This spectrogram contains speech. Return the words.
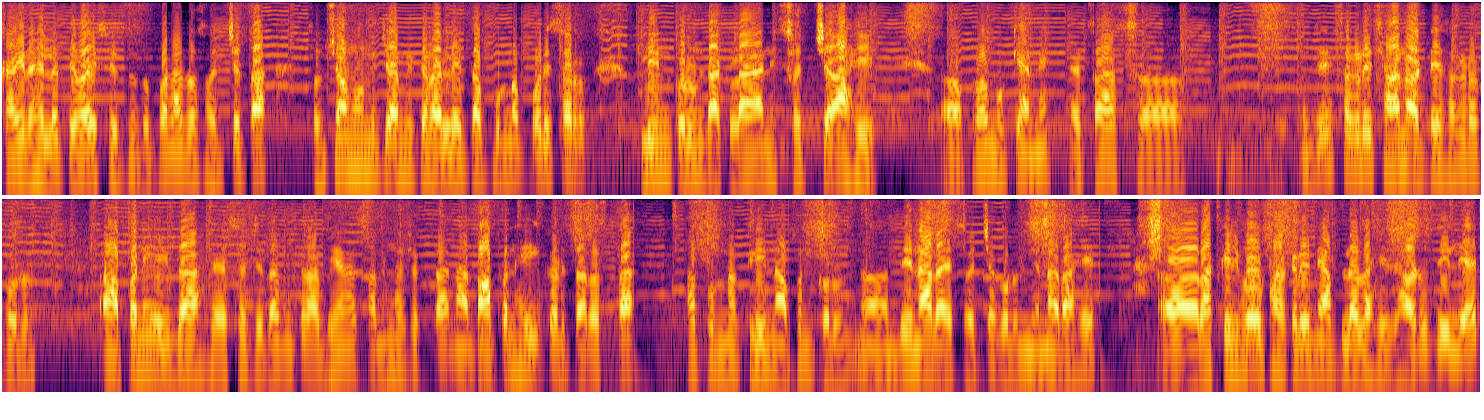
काही राहिलं तेव्हाच येत होतो. पण आता स्वच्छता स्मशानभूमीची आम्ही करायला येता पूर्ण परिसर क्लीन करून टाकला आहे आणि स्वच्छ आहे प्रामुख्याने. याचा स- म्हणजे सगळे छान वाटते सगळं करून. आपणही एकदा या स्वच्छता मित्र अभियानात सामील होऊ शकता. आणि आता आपण हे इकडचा रस्ता हा पूर्ण क्लीन आपण करून देणार आहे स्वच्छ करून देणार आहे. राकेश भाऊ ठाकरेने आपल्याला हे झाडू दिले आहेत.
